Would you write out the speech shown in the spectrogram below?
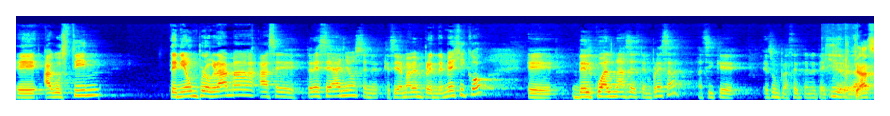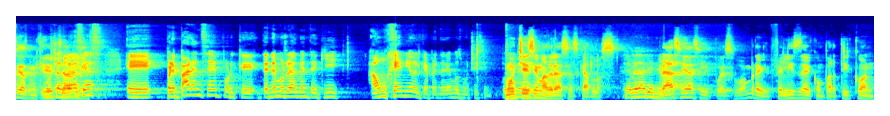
Eh, Agustín tenía un programa hace 13 años que se llamaba Emprende México, eh, del cual nace esta empresa, así que es un placer tenerte aquí. Gracias, mi querido Muchas gracias. Eh, prepárense porque tenemos realmente aquí a un genio del que aprenderemos muchísimo. Pues Muchísimas gracias, Carlos. De verdad, bienvenido. Gracias y pues, hombre, feliz de compartir con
